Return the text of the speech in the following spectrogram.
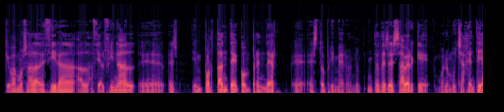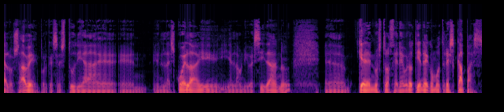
que vamos ahora a decir a- hacia el final, eh, es importante comprender esto primero. ¿no? Entonces es saber que, bueno, mucha gente ya lo sabe, porque se estudia en, en la escuela y, y en la universidad, ¿no? Eh, que nuestro cerebro tiene como tres capas,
